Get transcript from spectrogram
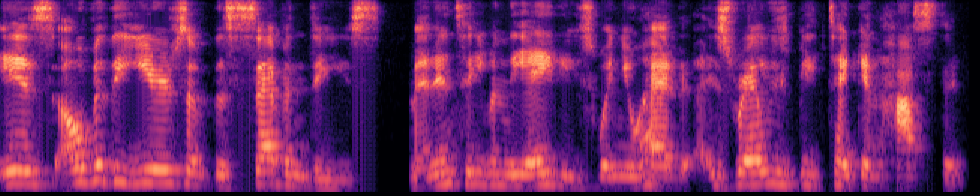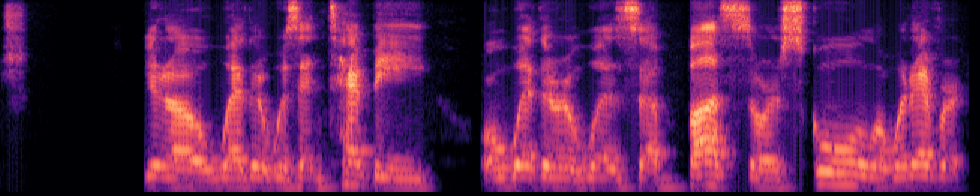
is over the years of the 70s and into even the 80s when you had Israelis be taken hostage, you know, whether it was Entebbe or whether it was a bus or a school or whatever.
